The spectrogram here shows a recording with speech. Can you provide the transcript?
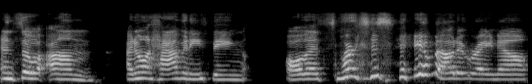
And so um i don't have anything all that smart to say about it right now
